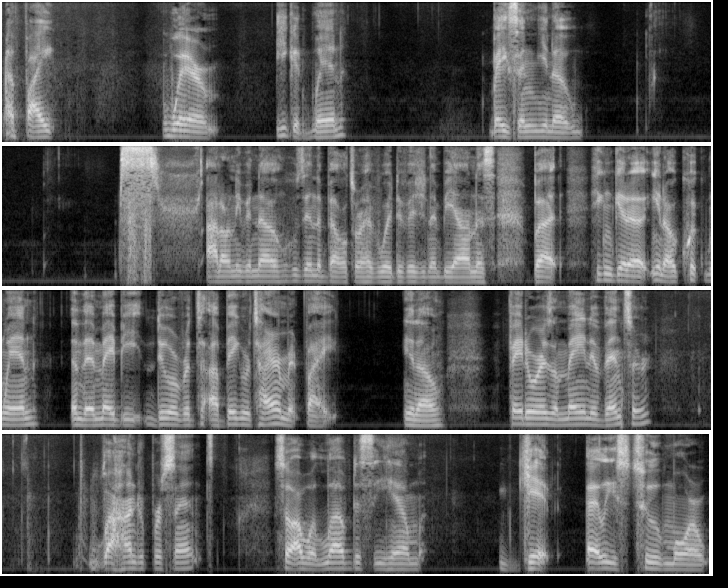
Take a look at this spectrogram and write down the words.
a fight where he could win based on, you know, I don't even know who's in the Bellator heavyweight division, to be honest. But he can get a you know quick win and then maybe do a, reti- a big retirement fight. You know, Fedor is a main eventer, hundred percent. So I would love to see him get at least two more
